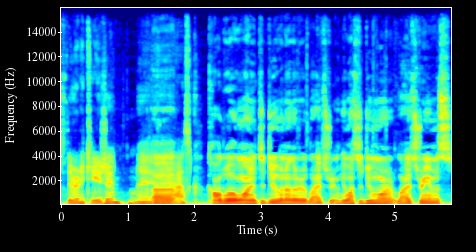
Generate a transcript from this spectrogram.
Is there an occasion? May Uh, I ask? Caldwell wanted to do another live stream. He wants to do more live streams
